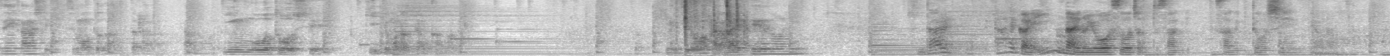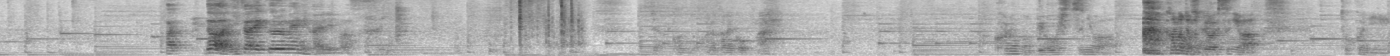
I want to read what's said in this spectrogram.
密に関して質問とかあったらあの隠語を通して聞いてもらっても構わない。秘密がわからない程度に。誰誰かに院内の様子をちょっと探探ってほしいんだよな。はい。では2サイクル目に入ります。はい。じゃあ今度これから行こう。彼の病室には。彼女の病室には特に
